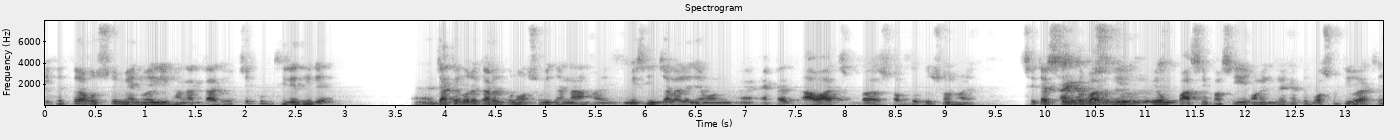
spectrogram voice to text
এক্ষেত্রে অবশ্যই ম্যানুয়ালি ভাঙার কাজ হচ্ছে খুব ধীরে ধীরে যাতে করে কারোর কোনো অসুবিধা না হয়। মেশিন চালালে যেমন একটা আওয়াজ বা শব্দ দূষণ হয় সেটার বসতিও এবং পাশাপাশি অনেক জায়গাতে বসতিও আছে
